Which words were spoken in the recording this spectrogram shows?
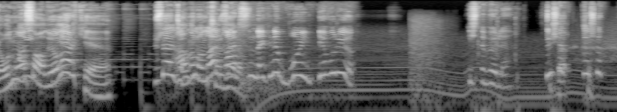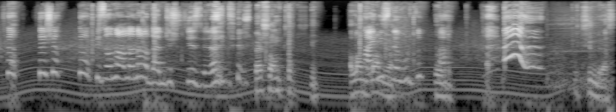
Ya onu nasıl alıyorlar ki? Güzel canlar onu Alıyorlar çözelim. karşısındakine boing diye vuruyor. İşte böyle. Şu şu Süper. şu şu şu şu şu şu. Biz onu alana kadar düşeceğiz herhalde. Ben şu an çok güçlüyüm. Allah Hangisine vuramıyor. vurdun? Gördüm. Ah, Uçayım biraz.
